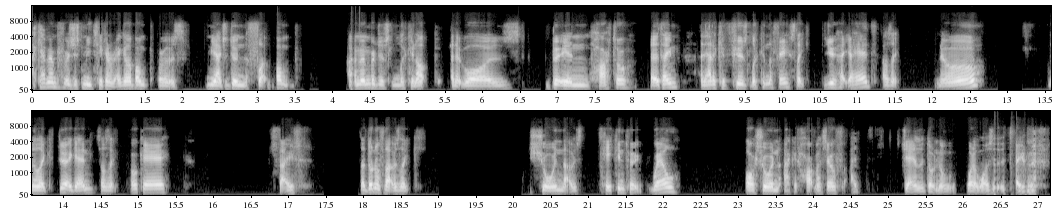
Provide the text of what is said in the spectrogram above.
I can't remember if it was just me taking a regular bump or it was me actually doing the flip bump. I remember just looking up and it was Booty and Harto at the time, and they had a confused look in their face, like, "Did you hit your head?" I was like, "No." And they're like, "Do it again." So I was like, "Okay, fine." I don't know if that was like showing that I was taking to it well, or showing I could hurt myself. I generally don't know what it was at the time.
